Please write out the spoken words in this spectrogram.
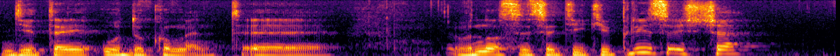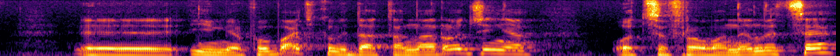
дітей у документ. Вноситься тільки прізвище, е, ім'я по батькові, дата народження, оцифроване лице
